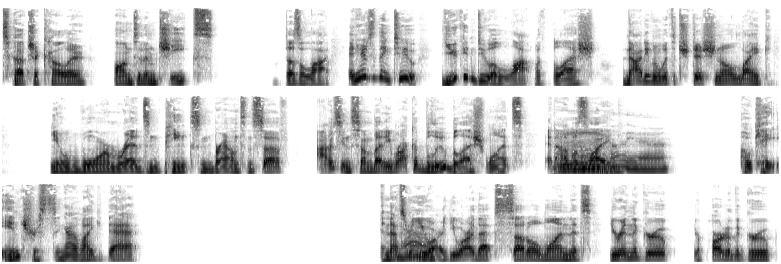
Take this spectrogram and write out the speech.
touch of color onto them cheeks does a lot. And here's the thing too, you can do a lot with blush, not even with the traditional like, you know, warm reds and pinks and browns and stuff. I've seen somebody rock a blue blush once and I was Mm. like, oh yeah. okay, interesting. I like that. And that's what you are. You are that subtle one that's you're in the group, you're part of the group.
